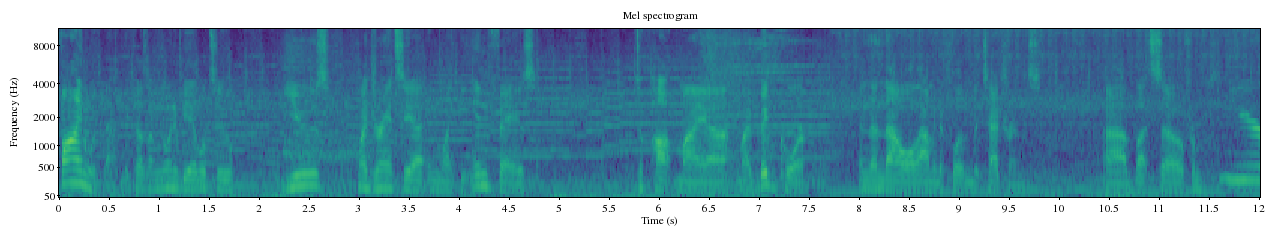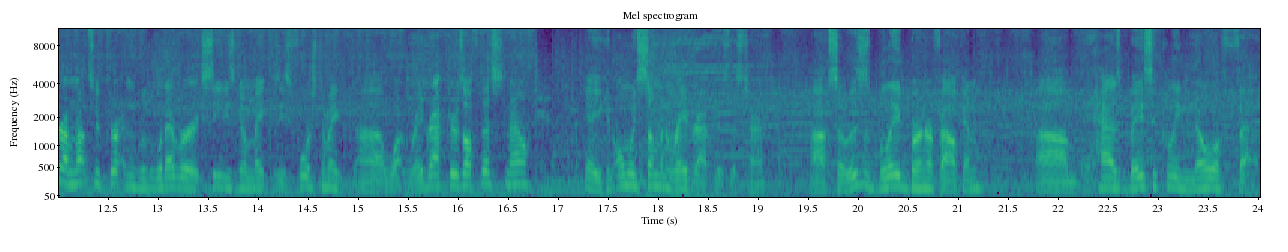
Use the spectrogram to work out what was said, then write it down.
fine with that, because I'm going to be able to use my Drancia in like the end phase to pop my uh, my big core, and then that will allow me to float into Tetrans. Uh, but so from here, I'm not too threatened with whatever exceed he's going to make because he's forced to make, uh, what, Raid Raptors off this now? Yeah, you can only summon Raid Raptors this turn. Uh, so this is Blade Burner Falcon. Um, it has basically no effect.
